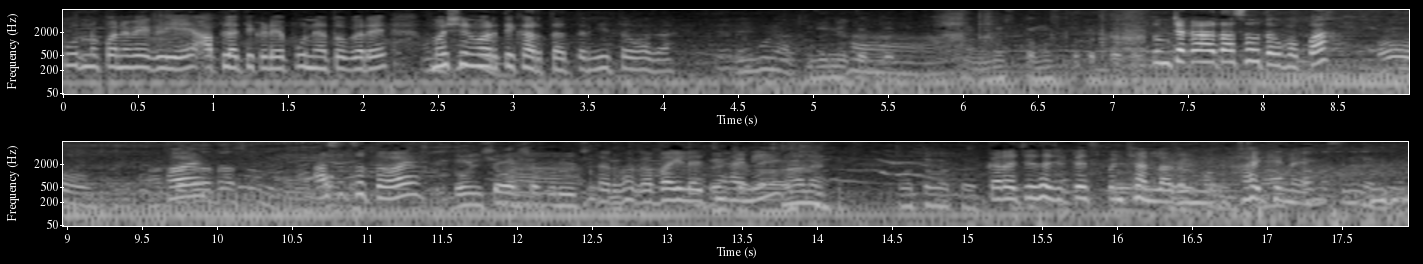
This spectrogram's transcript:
पूर्णपणे वेगळी आहे. आपल्या तिकडे पुण्यात वगैरे मशीनवरती करतात. तर इथं बघा. जुनी पद्धत मस्त मस्त पद्धत तुमच्या काळात असं होतं का पप्पा? हो होय? असंच होतं होय? दोनशे वर्षापूर्वीची. तर बघा बैलाची हानी. करायची त्याची टेस्ट पण छान लागेल मग हाय की नाही?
